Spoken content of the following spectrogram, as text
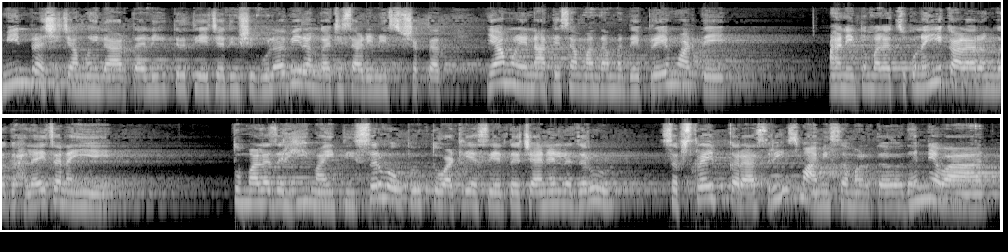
मीन राशीच्या महिला हरतालिक तृतीयेच्या दिवशी गुलाबी रंगाची साडी नेसू शकतात. यामुळे नातेसंबंधामध्ये प्रेम वाढते आणि तुम्हाला चुकूनही काळा रंग घालायचा नाही आहे तुम्हाला जर ही माहिती सर्व उपयुक्त वाटली असेल तर चॅनलला जरूर सबस्क्राईब करा. श्री स्वामी समर्थ. धन्यवाद.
